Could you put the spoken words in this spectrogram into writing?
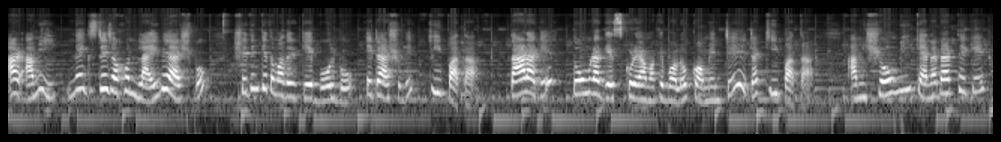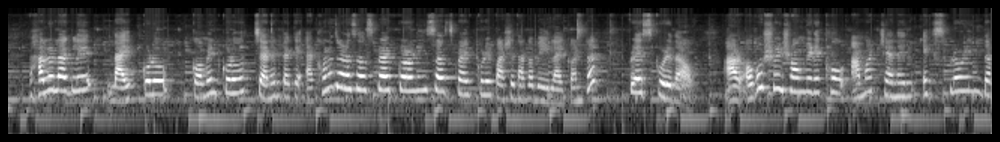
আর আমি নেক্সট ডে যখন লাইভে আসব, সেদিনকে তোমাদেরকে বলব এটা আসলে কি পাতা। তার আগে তোমরা গেস করে আমাকে বলো কমেন্টে এটা কি পাতা। আমি সৌমি ক্যানাডার থেকে। ভালো লাগলে লাইক করো কমেন্ট করো। চ্যানেলটাকে এখনও যারা সাবস্ক্রাইব করনি সাবস্ক্রাইব করে পাশে থাকা বেল আইকনটা প্রেস করে দাও। আর অবশ্যই সঙ্গে রেখো আমার channel exploring the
